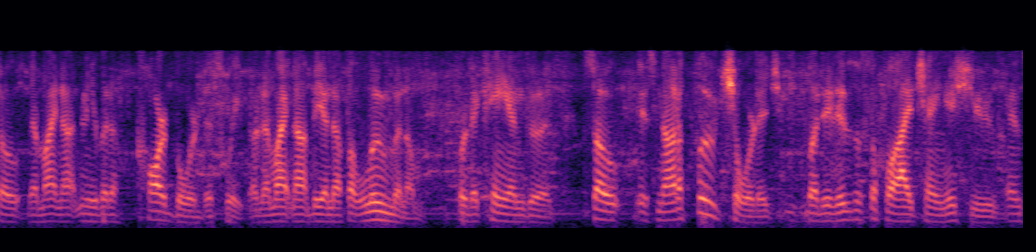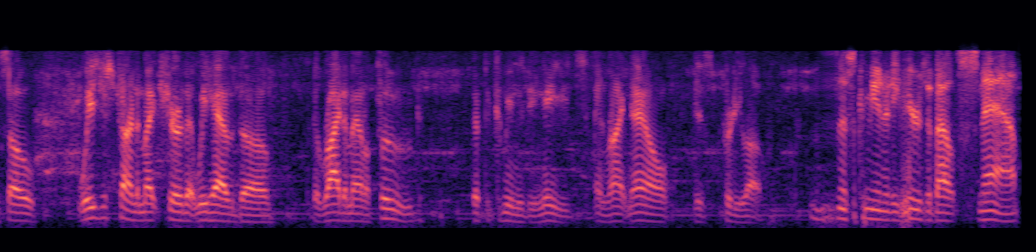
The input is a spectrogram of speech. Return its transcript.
So there might not be enough cardboard this week, or there might not be enough aluminum for the canned goods. So it's not a food shortage, mm-hmm. but it is a supply chain issue. And so we're just trying to make sure that we have the the right amount of food that the community needs. And right now is pretty low this community hears about SNAP,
